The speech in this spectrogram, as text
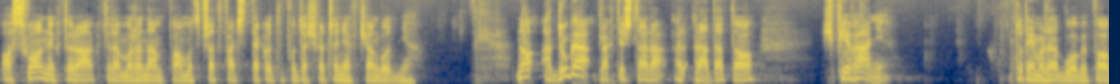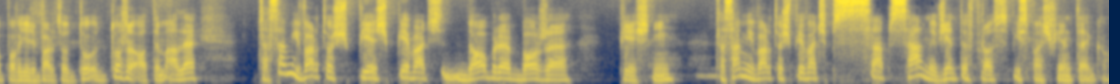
osłony, która, która może nam pomóc przetrwać tego typu doświadczenia w ciągu dnia. No, a druga praktyczna rada to śpiewanie. Tutaj można byłoby powiedzieć bardzo du dużo o tym, ale czasami warto śpie śpiewać dobre Boże pieśni, Czasami warto śpiewać psa, psalmy wzięte wprost z Pisma Świętego.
